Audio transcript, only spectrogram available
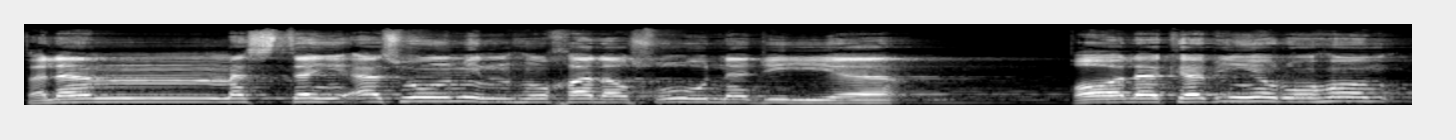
فلما استيئسوا منه خلصوا نجيا قال كبيرهم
